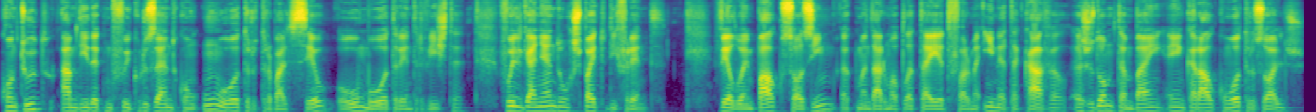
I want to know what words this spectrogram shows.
Contudo, à medida que me fui cruzando com um ou outro trabalho seu, ou uma ou outra entrevista, fui-lhe ganhando um respeito diferente. Vê-lo em palco sozinho, a comandar uma plateia de forma inatacável, ajudou-me também a encará-lo com outros olhos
